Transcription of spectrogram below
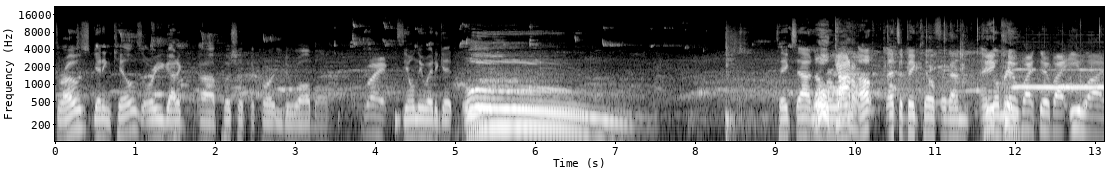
throws, getting kills, or you got to uh, push up the court and do wall ball. Right. It's the only way to get. Ooh. Takes out Oh, number got one. him. Oh, that's a big kill for them. Big Engelman. kill right there by Eli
